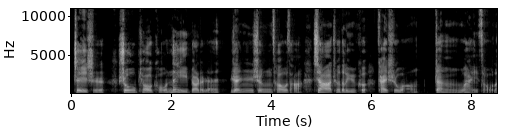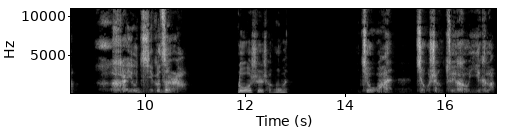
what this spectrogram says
这时，收票口那边的人人声嘈杂，下车的旅客开始往站外走了。还有几个字啊？罗世成问。就完，就剩最后一个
